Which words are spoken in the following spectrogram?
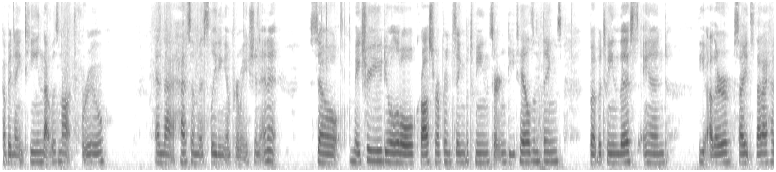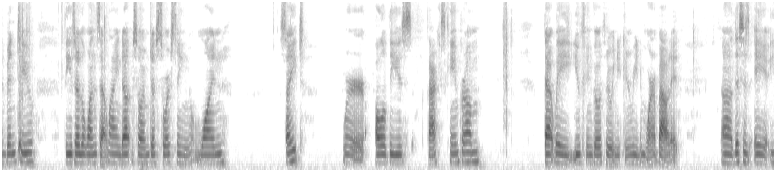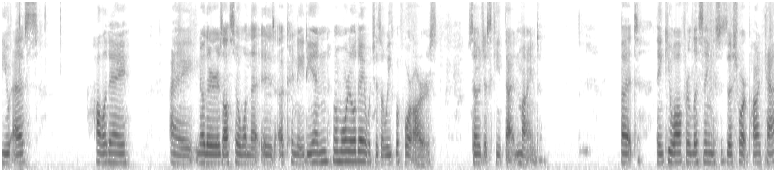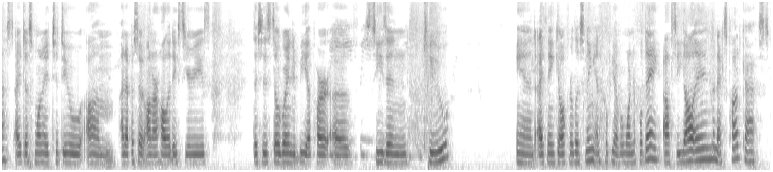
COVID 19 that was not true and that has some misleading information in it. So make sure you do a little cross referencing between certain details and things. But between this and the other sites that I had been to, these are the ones that lined up. So I'm just sourcing one site where all of these facts came from. That way you can go through and you can read more about it. Uh, this is a U.S. holiday. I know there is also one that is a Canadian Memorial Day, which is a week before ours. So just keep that in mind. But thank you all for listening. This is a short podcast. I just wanted to do um, an episode on our holiday series. This is still going to be a part of season two. And I thank y'all for listening and hope you have a wonderful day. I'll see y'all in the next podcast.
